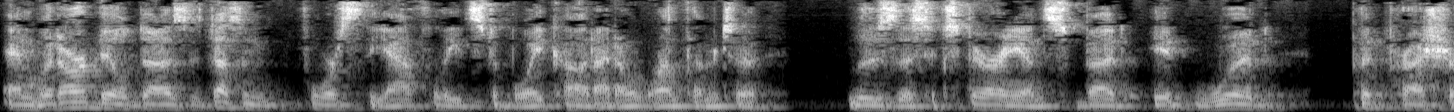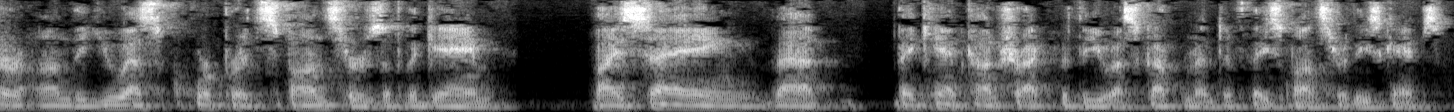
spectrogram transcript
And what our bill does, it doesn't force the athletes to boycott. I don't want them to lose this experience, but it would put pressure on the U.S. corporate sponsors of the game by saying that they can't contract with the U.S. government if they sponsor these games.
